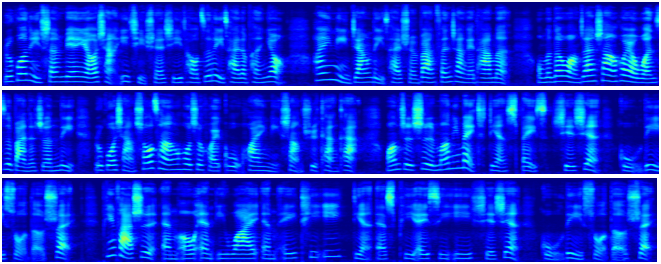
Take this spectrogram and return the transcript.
如果你身边有想一起学习投资理财的朋友，欢迎你将理财学伴分享给他们。我们的网站上会有文字版的整理，如果想收藏或是回顾，欢迎你上去看看。网址是 moneymate 点 space 斜线鼓励所得税，拼法是 m o n e y m a t e 点 s p a c e 斜线鼓励所得税，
